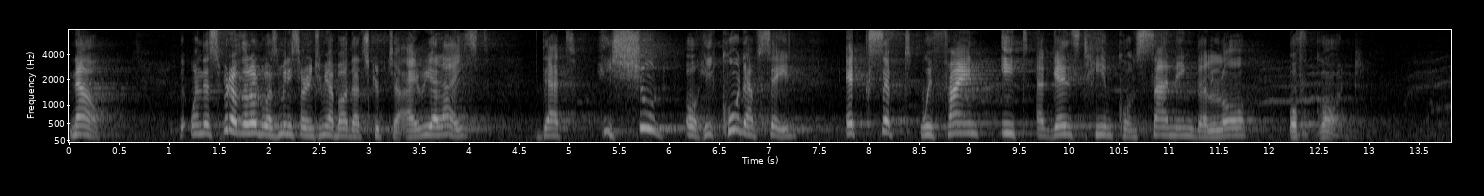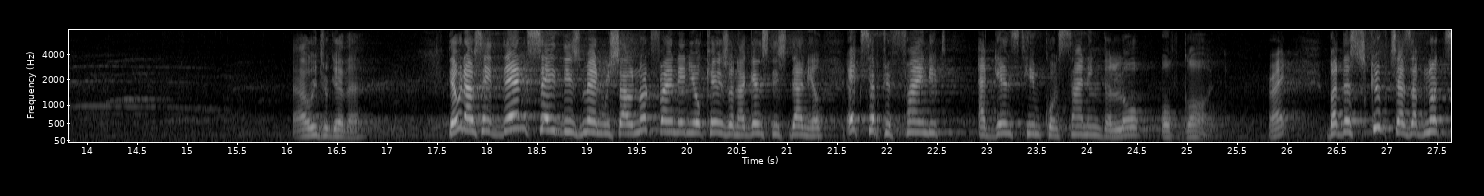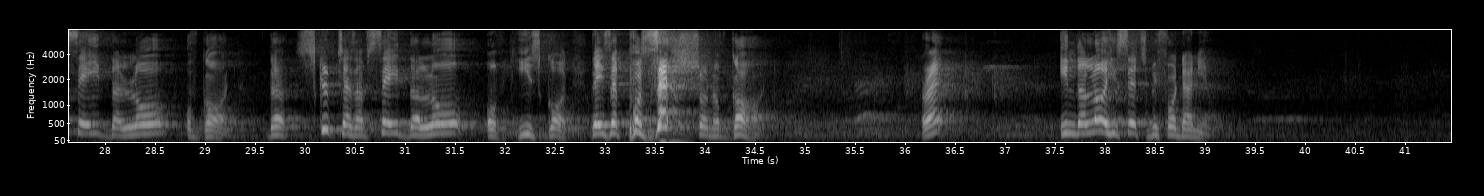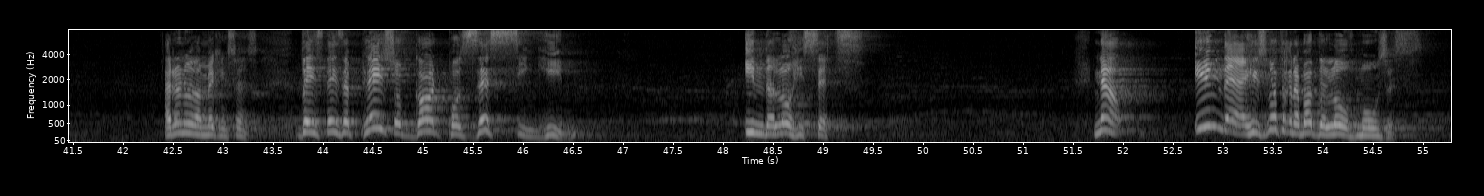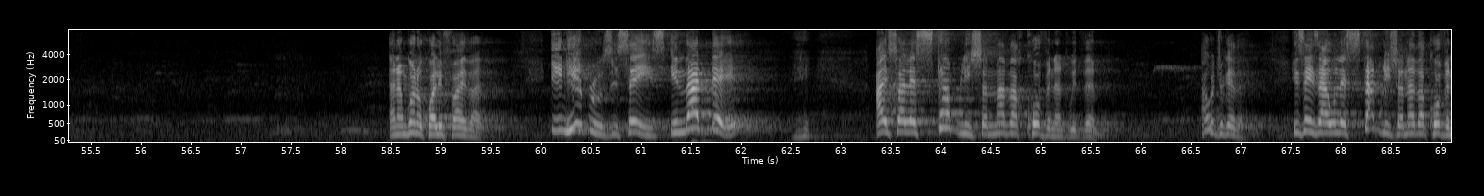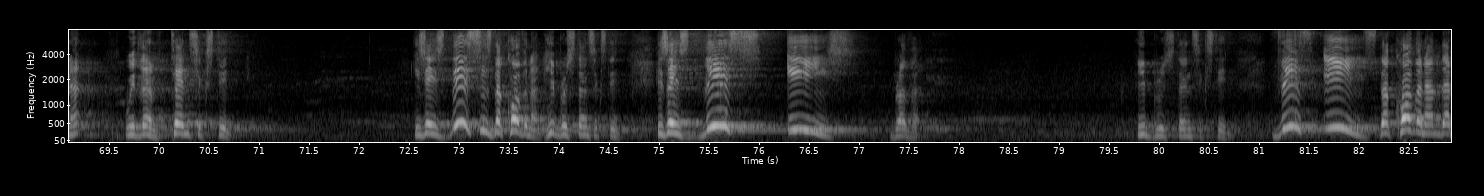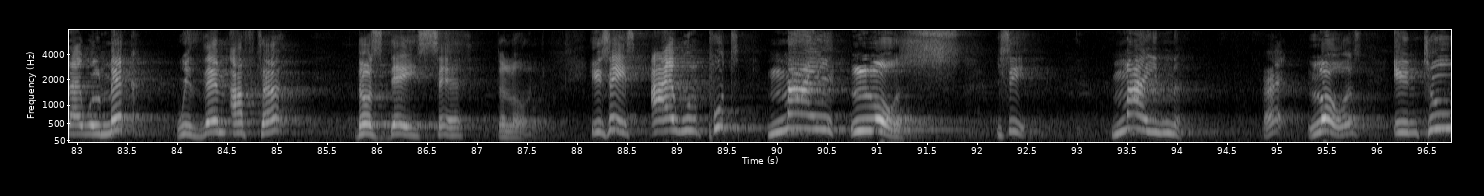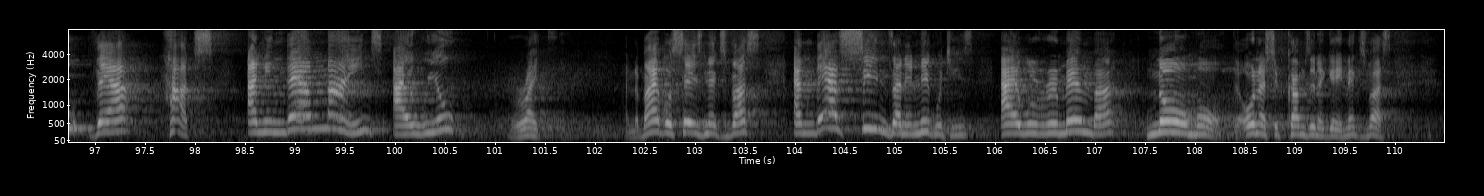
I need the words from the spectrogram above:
Now, when the Spirit of the Lord was ministering to me about that scripture, I realized that he should or he could have said, except we find it against him concerning the law of God. Are we together? They would have said, Then say these men, we shall not find any occasion against this Daniel, except we find it against him concerning the law of God. Right? But the scriptures have not said the law of God. The scriptures have said the law of his God. There is a possession of God. Right? In the law he sets before Daniel. I don't know if I'm making sense. There's, there's a place of God possessing him in the law he sets. Now, in there, he's not talking about the law of Moses. And I'm going to qualify that. In Hebrews, he says, In that day, I shall establish another covenant with them. Are we together? He says, I will establish another covenant with them. 10 16. He says, This is the covenant. Hebrews 10 16. He says, This is, brother. Hebrews 10 16. This is the covenant that I will make with them after those days, saith the Lord. He says, I will put my laws, you see, mine, right, laws into their hearts, and in their minds I will write them. And the Bible says, next verse, and their sins and iniquities I will remember no more. The ownership comes in again. Next verse.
